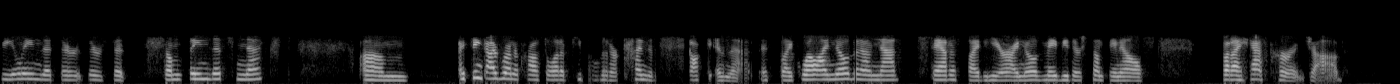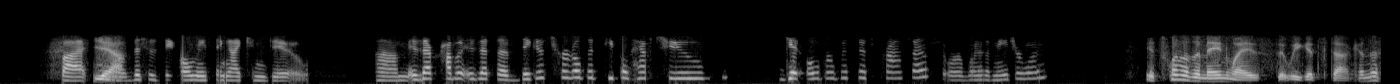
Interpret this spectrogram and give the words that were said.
feeling that there there's that something that's next? Um, I think I run across a lot of people that are kind of stuck in that. It's like, well, I know that I'm not satisfied here. I know maybe there's something else, but I have current job but yeah. you know this is the only thing I can do. Um, is that probably is that the biggest hurdle that people have to get over with this process, or one of the major ones? It's one of the main ways that we get stuck, and this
